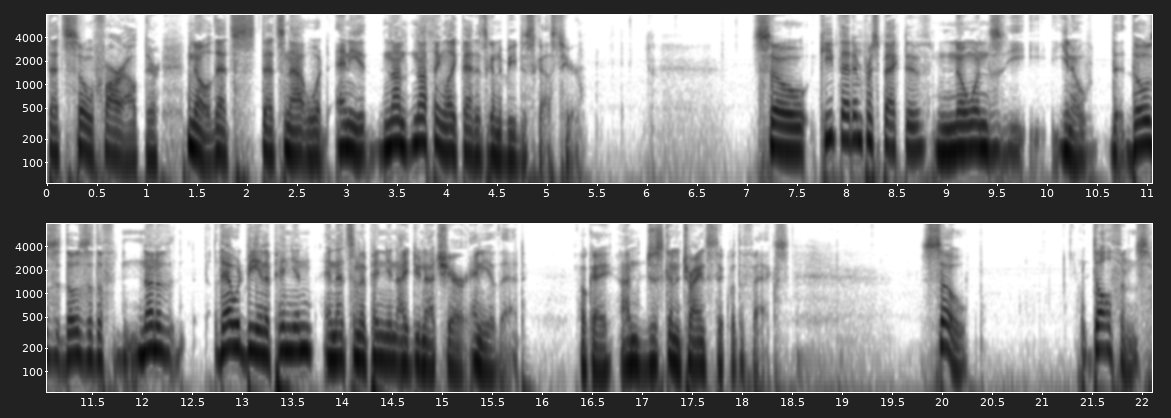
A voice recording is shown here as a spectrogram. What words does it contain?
that's so far out there. No, that's that's not what any none, nothing like that is going to be discussed here. So keep that in perspective. No one's, you know, th- those those are the none of that would be an opinion, and that's an opinion. I do not share any of that. Okay, I'm just going to try and stick with the facts. So, dolphins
